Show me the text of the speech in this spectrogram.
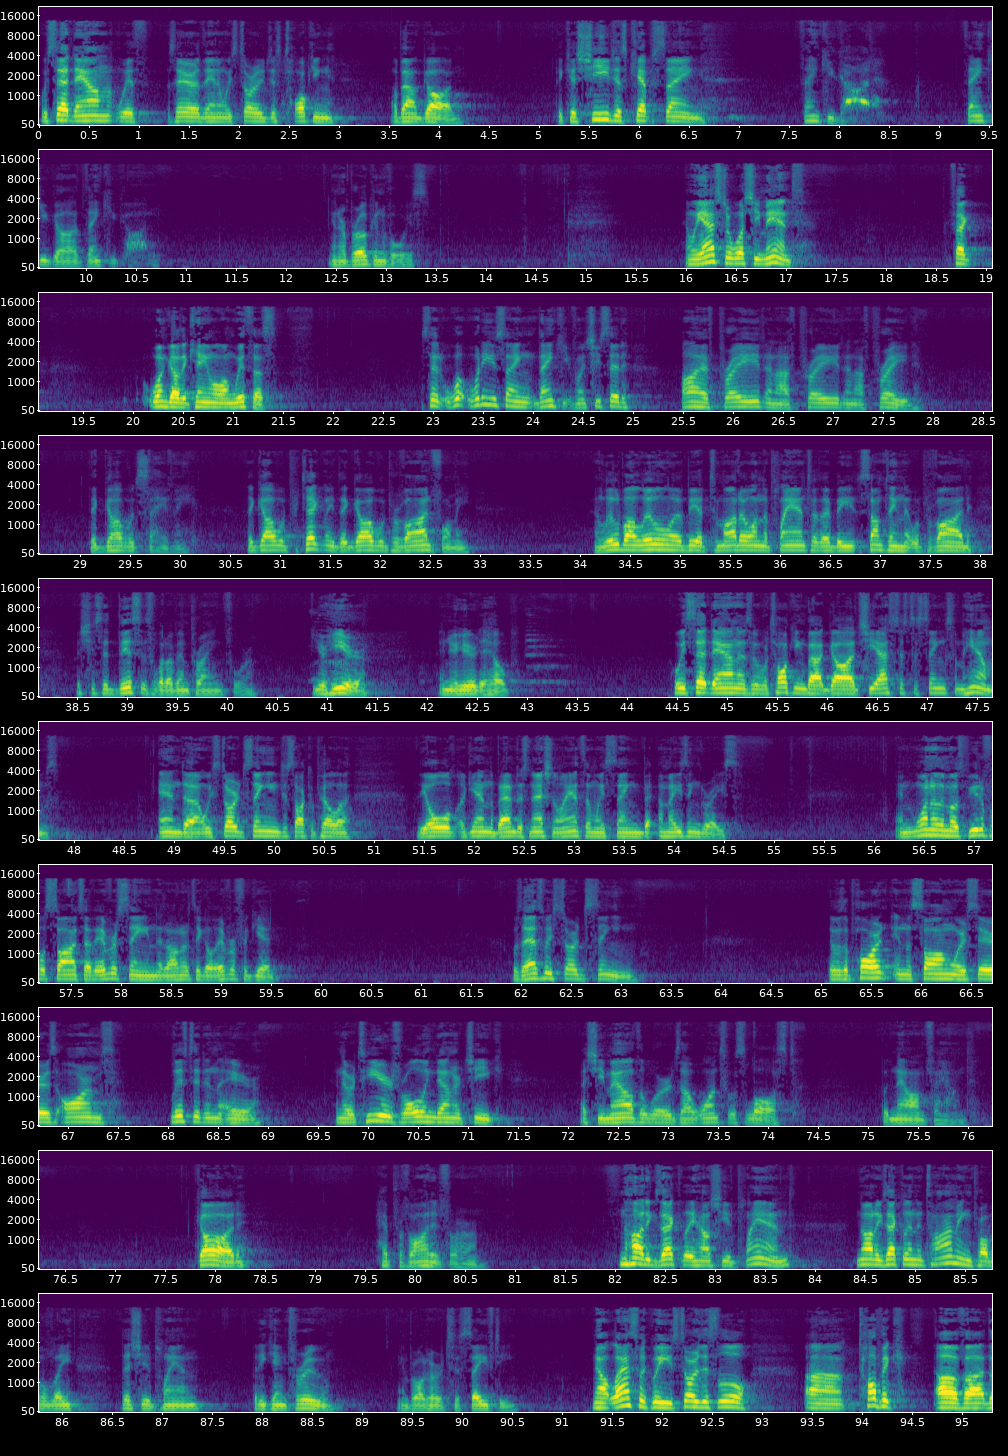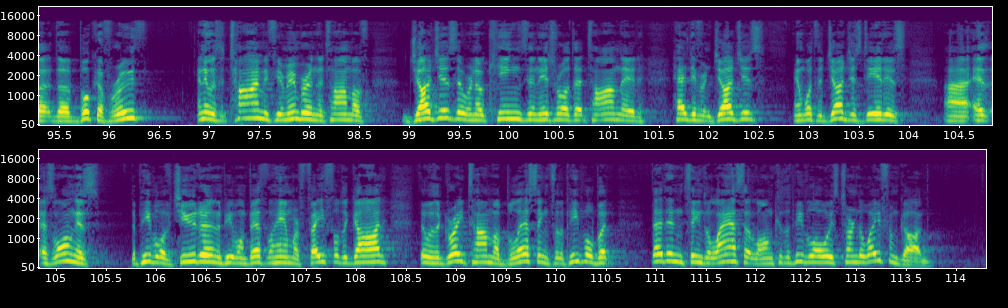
We sat down with Sarah then and we started just talking about God because she just kept saying, Thank you, God. Thank you, God. Thank you, God. In her broken voice. And we asked her what she meant. In fact, one guy that came along with us said, what, what are you saying thank you? When she said, I have prayed and I've prayed and I've prayed that God would save me, that God would protect me, that God would provide for me. And little by little, there'd be a tomato on the plant or there'd be something that would provide. But she said, This is what I've been praying for. You're here, and you're here to help. We sat down as we were talking about God. She asked us to sing some hymns. And uh, we started singing just a cappella the old, again, the Baptist national anthem. We sang Amazing Grace. And one of the most beautiful songs I've ever seen that I don't think I'll ever forget was as we started singing, there was a part in the song where Sarah's arms lifted in the air, and there were tears rolling down her cheek as she mouthed the words, I once was lost, but now I'm found. God had provided for her. Not exactly how she had planned, not exactly in the timing, probably, that she had planned, but He came through and brought her to safety. Now, last week we started this little uh, topic of uh, the, the book of Ruth. And it was a time, if you remember, in the time of judges. There were no kings in Israel at that time. They had had different judges. And what the judges did is, uh, as, as long as the people of Judah and the people in Bethlehem were faithful to God, there was a great time of blessing for the people. But that didn't seem to last that long because the people always turned away from God.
